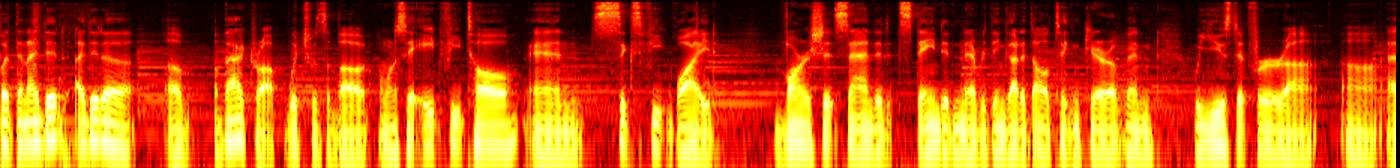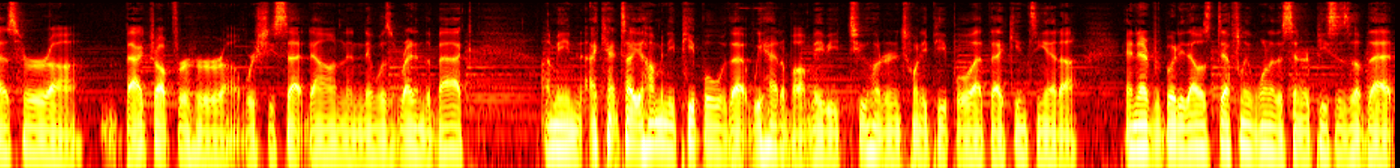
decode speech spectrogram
But then I did I did a a, a backdrop which was about I want to say eight feet tall and six feet wide. Varnished it, sanded it, stained it, and everything. Got it all taken care of, and we used it for uh, uh, as her uh, backdrop for her uh, where she sat down, and it was right in the back. I mean, I can't tell you how many people that we had about maybe 220 people at that quinceañera, and everybody that was definitely one of the centerpieces of that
